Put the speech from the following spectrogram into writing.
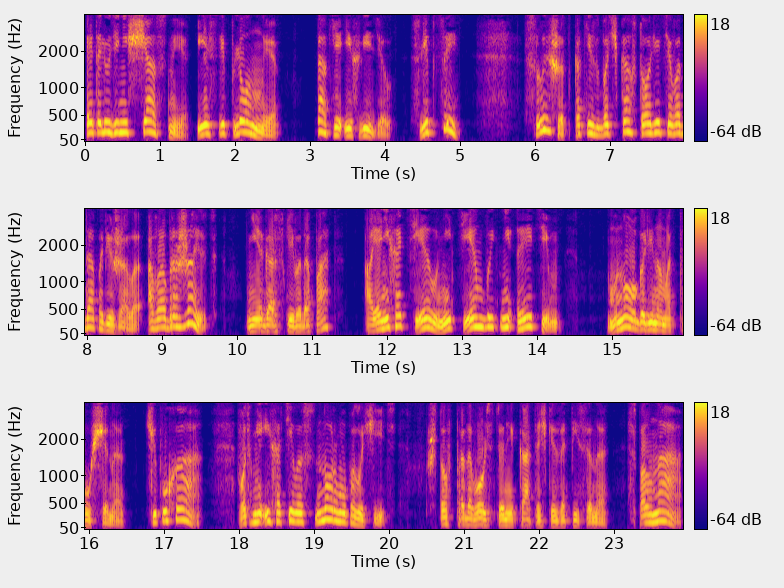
Это люди несчастные и ослепленные. Так я их видел. Слепцы. Слышат, как из бачка в туалете вода побежала, а воображают. Ниагарский водопад. А я не хотел ни тем быть, ни этим. Много ли нам отпущено? Чепуха. Вот мне и хотелось норму получить, что в продовольственной карточке записано. Сполна.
